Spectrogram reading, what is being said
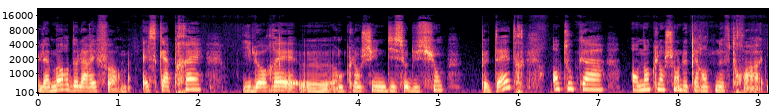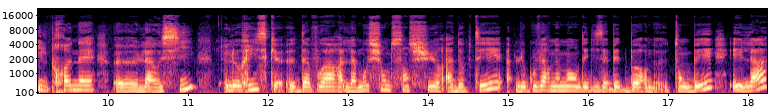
la mort de la réforme. Est-ce qu'après, il aurait euh, enclenché une dissolution? Peut-être. En tout cas, en enclenchant le 49.3, il prenait euh, là aussi le risque d'avoir la motion de censure adoptée, le gouvernement d'Elisabeth Borne tombé, et là,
